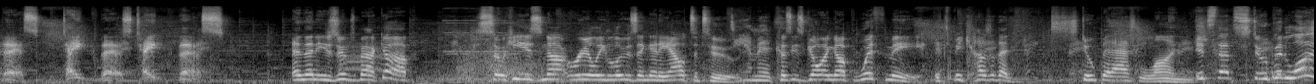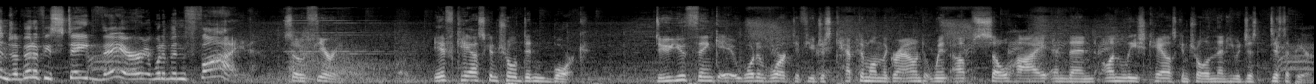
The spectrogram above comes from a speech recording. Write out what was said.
this, take this, take this. And then he zooms back up, so he is not really losing any altitude. Damn it. Because he's going up with me. it's because of that stupid ass lunge. It's that stupid lunge. I bet if he stayed there, it would have been fine. so theory. If Chaos Control didn't bork, do you think it would have worked if you just kept him on the ground, went up so high, and then unleashed Chaos Control, and then he would just disappear?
